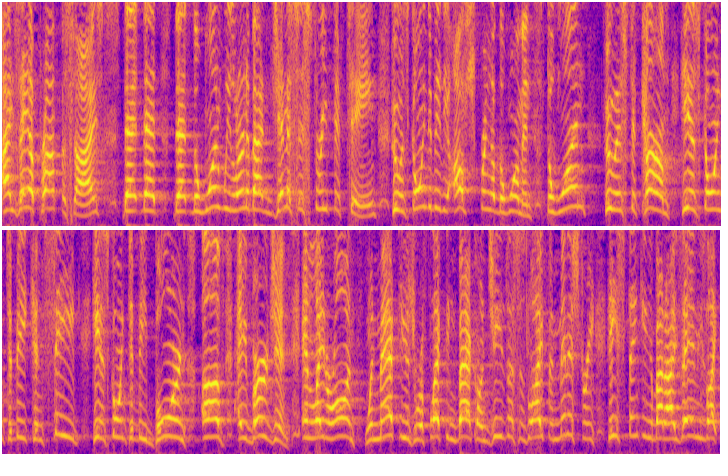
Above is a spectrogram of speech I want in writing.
Isaiah prophesies that, that, that the one we learn about in Genesis 3.15, who is going to be the offspring of the woman, the one who is to come. He is going to be conceived. He is going to be born of a virgin. And later on, when Matthew's reflecting back on Jesus' life and ministry, he's thinking about Isaiah and he's like,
